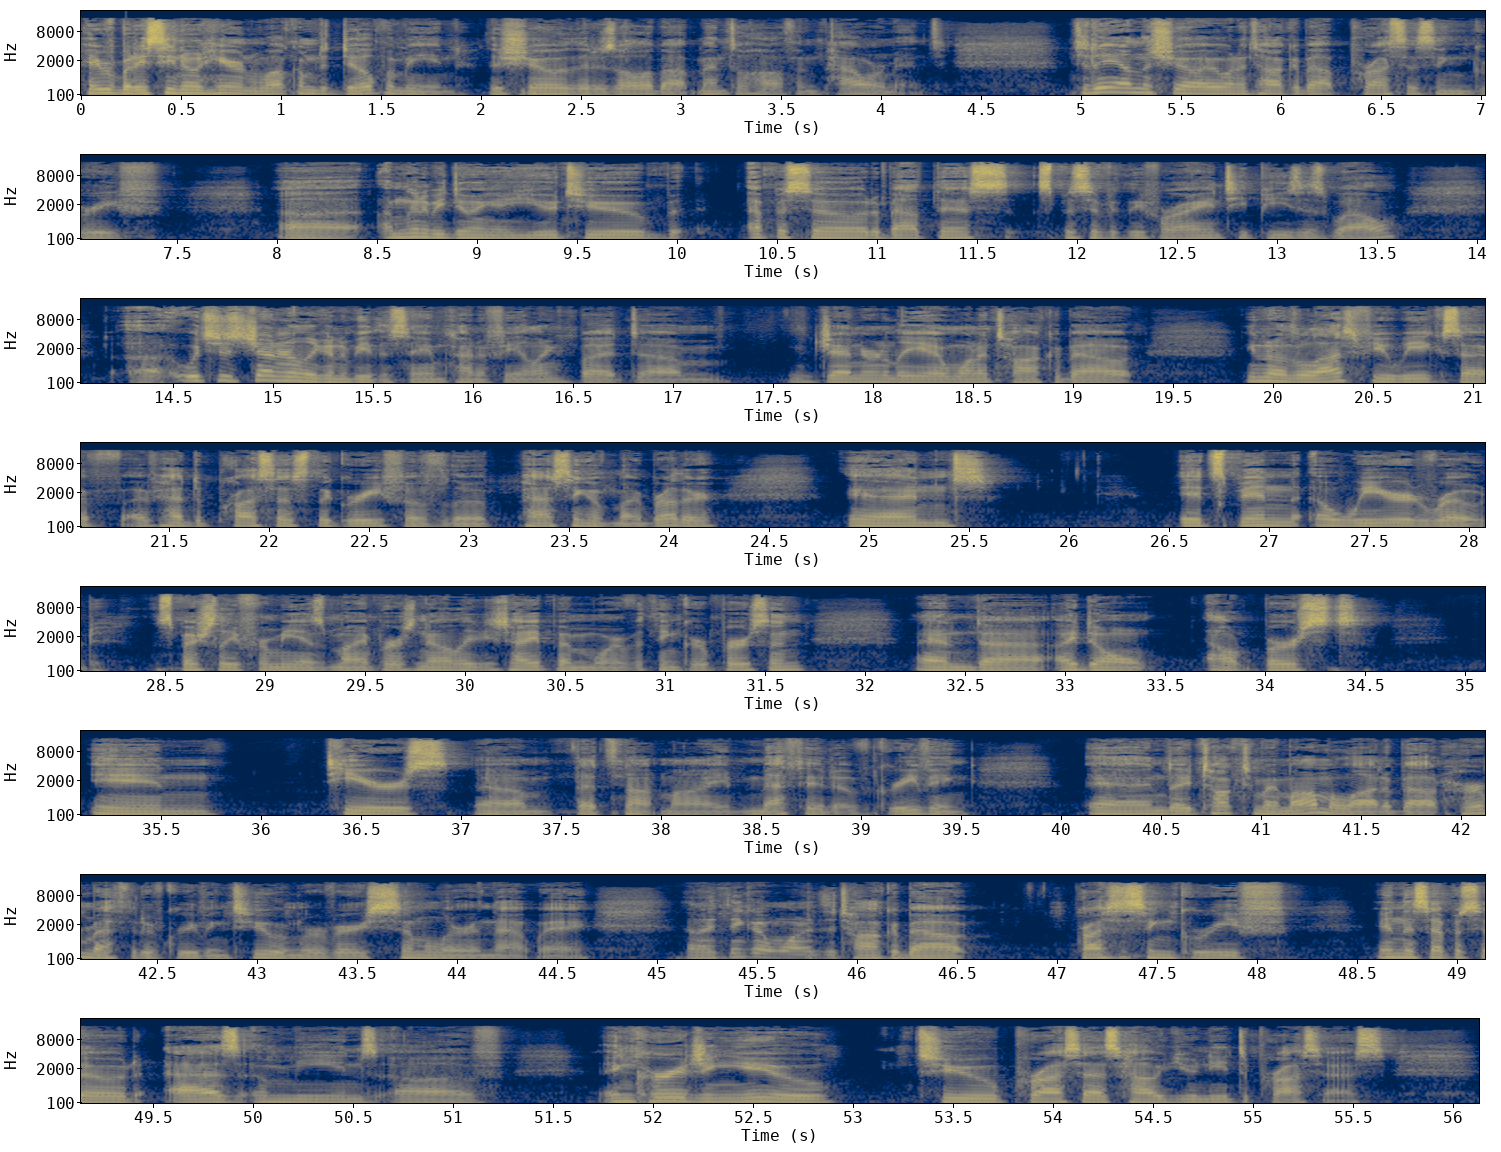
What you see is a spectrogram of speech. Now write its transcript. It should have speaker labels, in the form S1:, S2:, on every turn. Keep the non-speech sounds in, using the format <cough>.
S1: Hey everybody, C Note here, and welcome to Dopamine, the show that is all about mental health empowerment. Today on the show, I want to talk about processing grief. Uh, I'm going to be doing a YouTube episode about this, specifically for INTPs as well, uh, which is generally going to be the same kind of feeling. But um, generally, I want to talk about, you know, the last few weeks I've I've had to process the grief of the passing of my brother, and it's been a weird road especially for me as my personality type. I'm more of a thinker person, and uh, I don't outburst in tears. Um, that's not my method of grieving. And I talked to my mom a lot about her method of grieving too, and we're very similar in that way. And I think I wanted to talk about processing grief in this episode as a means of encouraging you to process how you need to process.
